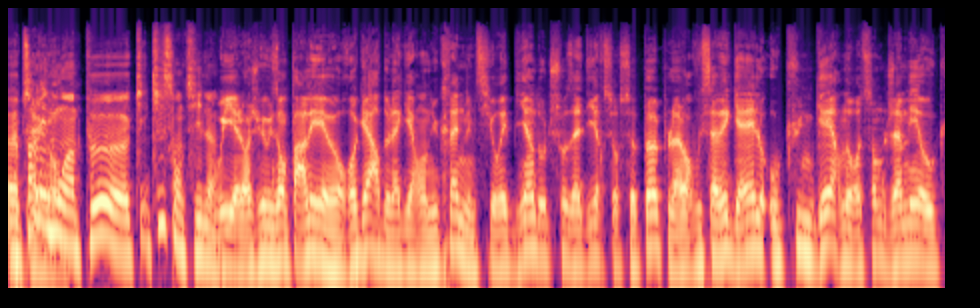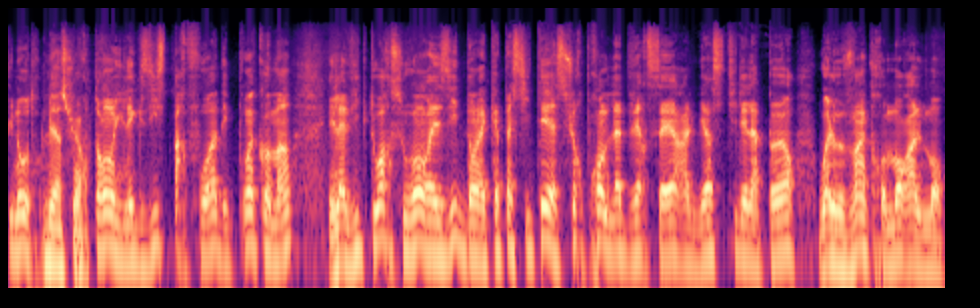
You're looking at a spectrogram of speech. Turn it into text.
Euh, Parlez-nous un peu, euh, qui, qui sont-ils? Oui, alors je vais vous en parler au regard de la guerre en Ukraine, même s'il y aurait bien d'autres choses à dire sur ce peuple. Alors vous savez Gaël, aucune guerre ne ressemble jamais à aucune autre. Bien sûr. Pourtant, il existe parfois des points communs, et la victoire souvent réside dans la capacité à surprendre l'adversaire, à lui instiller la peur ou à le vaincre moralement.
